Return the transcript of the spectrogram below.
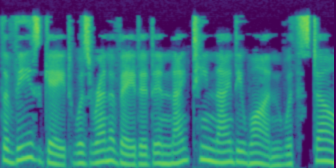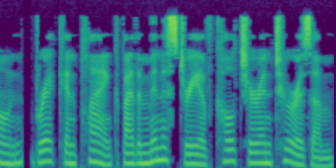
The Vize Gate was renovated in 1991 with stone, brick and plank by the Ministry of Culture and Tourism.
